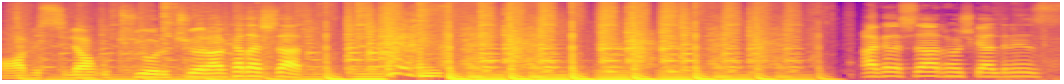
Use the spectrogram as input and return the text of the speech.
Abi silah uçuyor uçuyor arkadaşlar. Arkadaşlar hoş geldiniz.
